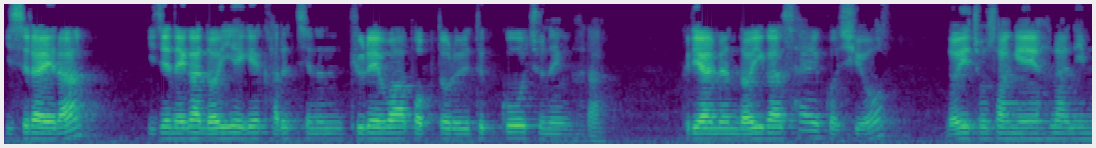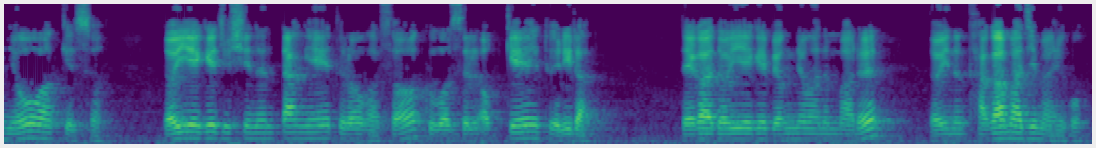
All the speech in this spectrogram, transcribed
이스라엘아, 이제 내가 너희에게 가르치는 규례와 법도를 듣고 준행하라. 그리하면 너희가 살 것이요, 너희 조상의 하나님 여호와께서 너희에게 주시는 땅에 들어가서 그것을 얻게 되리라. 내가 너희에게 명령하는 말을 너희는 가감하지 말고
